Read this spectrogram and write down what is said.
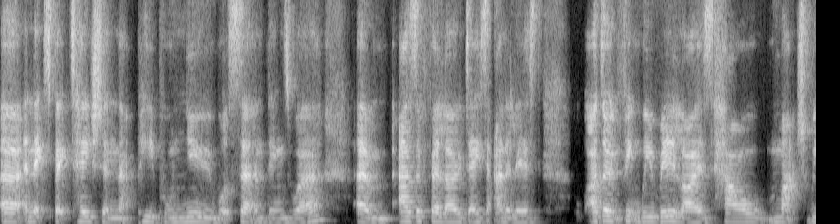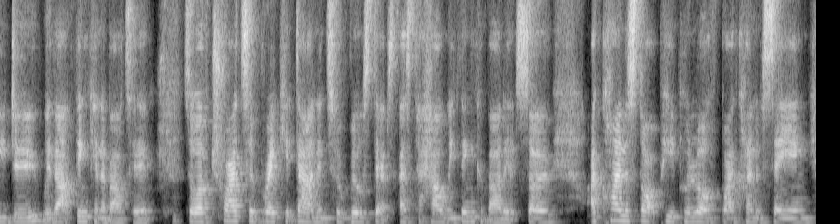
uh, an expectation that people knew what certain things were um, as a fellow data analyst I don't think we realize how much we do without thinking about it. So I've tried to break it down into real steps as to how we think about it. So I kind of start people off by kind of saying,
